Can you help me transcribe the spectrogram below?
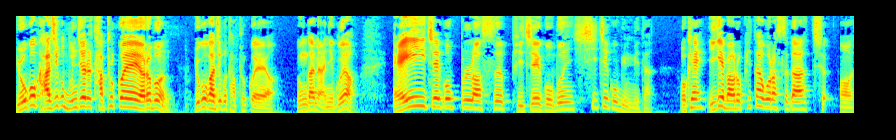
요거 가지고 문제를 다 풀 거예요, 여러분. 요거 가지고 다 풀 거예요. 농담이 아니고요. a제곱 플러스 b제곱은 c제곱입니다. 오케이? 이게 바로 피타고라스가 어,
